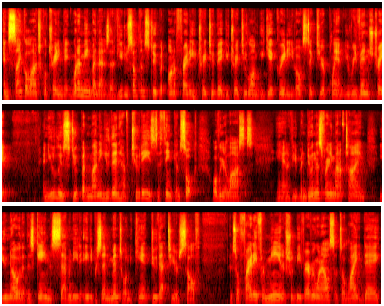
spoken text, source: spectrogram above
and psychological trading day. And what I mean by that is that if you do something stupid on a Friday, you trade too big, you trade too long, you get greedy, you don't stick to your plan, you revenge trade and you lose stupid money, you then have two days to think and sulk over your losses. And if you've been doing this for any amount of time, you know that this game is 70 to 80% mental, and you can't do that to yourself. And so Friday for me, and it should be for everyone else, it's a light day.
